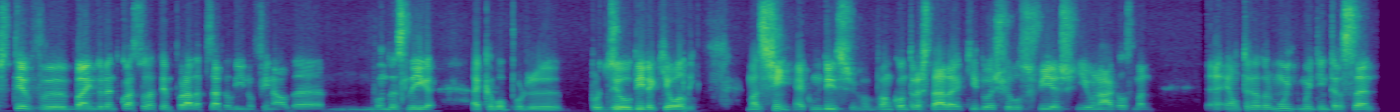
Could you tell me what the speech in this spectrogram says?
esteve bem durante quase toda a temporada, apesar de ali no final da Bundesliga acabou por, por desiludir aqui ou ali. Mas sim, é como dizes, vão contrastar aqui duas filosofias e o Nagelsmann uh, é um treinador muito, muito interessante.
